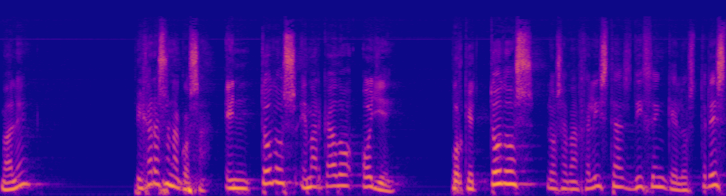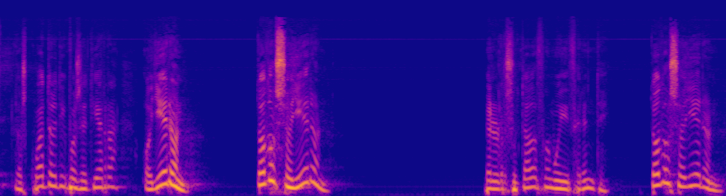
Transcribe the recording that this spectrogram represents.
¿Vale? Fijaros una cosa, en todos he marcado oye, Porque todos los evangelistas dicen que los tres, los cuatro tipos de tierra oyeron. Todos oyeron. Pero el resultado fue muy diferente. Todos oyeron.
